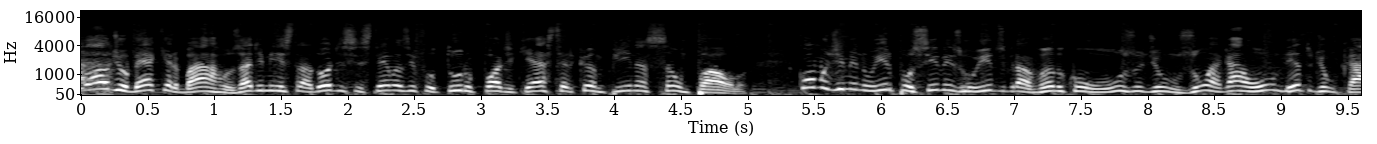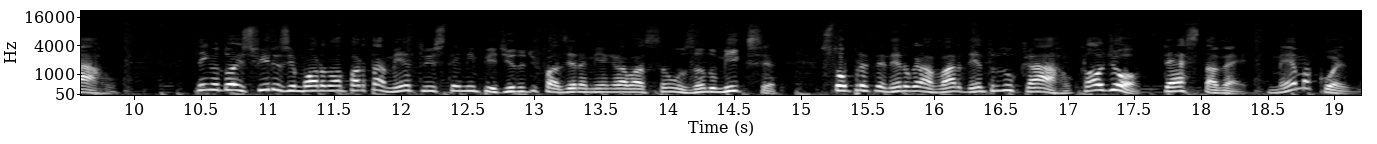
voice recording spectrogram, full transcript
Cláudio Becker Barros, administrador de sistemas e futuro podcaster Campinas, São Paulo. Como diminuir possíveis ruídos gravando com o uso de um Zoom H1 dentro de um carro? Tenho dois filhos e moro num apartamento e isso tem me impedido de fazer a minha gravação usando o mixer. Estou pretendendo gravar dentro do carro. Cláudio, testa, velho. Mesma coisa.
